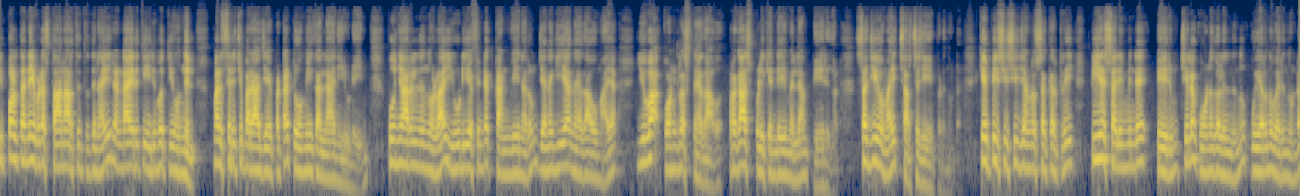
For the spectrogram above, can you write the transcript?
ഇപ്പോൾ തന്നെ ഇവിടെ സ്ഥാനാർത്ഥിത്വത്തിനായി രണ്ടായിരത്തി ഇരുപത്തിയൊന്നിൽ മത്സരിച്ച് പരാജയപ്പെട്ട ടോമി കല്ലാനിയുടെയും പൂഞ്ഞാറിൽ നിന്നുള്ള യു ഡി എഫിന്റെ കൺവീനറും ജനകീയ നേതാവുമായ യുവ കോൺഗ്രസ് നേതാവ് പ്രകാശ് പുളിക്കന്റെയും എല്ലാം പേരുകൾ സജീവമായി ചർച്ച ചെയ്യപ്പെടുന്നുണ്ട്. K P C C general secretary P S സലീമിന്റെ പേരും ചില കോണുകളിൽ നിന്ന് ഉയർന്നു വരുന്നുണ്ട്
